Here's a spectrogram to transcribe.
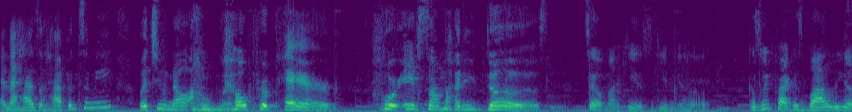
And that hasn't happened to me, but you know, I'm well prepared for if somebody does tell my kids to give me a hug. because we practice bodily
